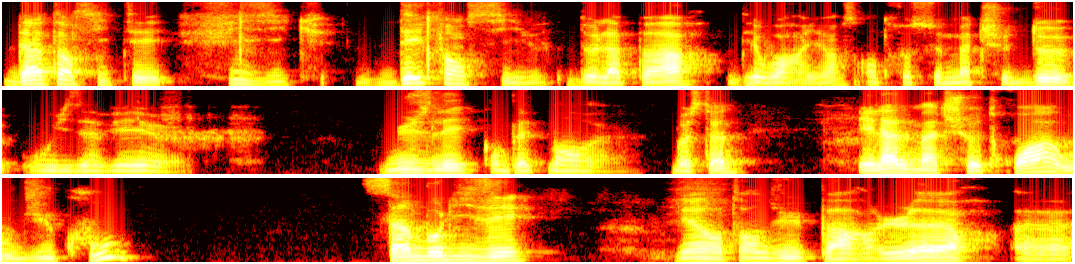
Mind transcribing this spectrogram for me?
d'intensité physique défensive de la part des Warriors entre ce match 2 où ils avaient euh, muselé complètement euh, Boston et là le match 3 où du coup, symbolisé bien entendu par leur euh,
